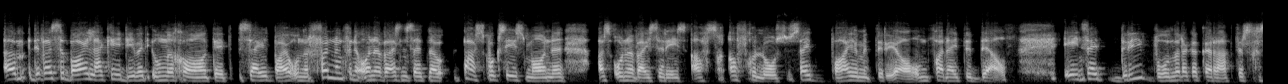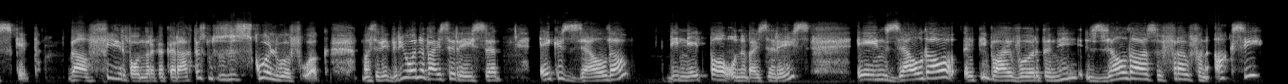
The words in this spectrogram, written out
Ehm um, dit was 'n baie lekker idee wat Ilne gehad het. Sy het baie ondervinding van die onderwys en sy het nou pas ook 6 maande as onderwyseres af, afgelos. So sy het baie materiaal om vanuit te delf. En sy het drie wonderlike karakters geskep. Wel vier wonderlike karakters, ons is 'n skoolhoof ook. Maar sy het die drie onderwyseresse. Ek is Zelda die netpaal onderwyseres en Zelda het nie baie woorde nie. Zelda is 'n vrou van aksie.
